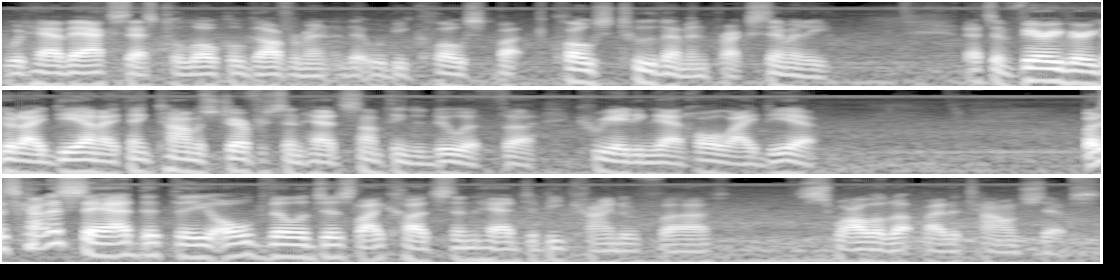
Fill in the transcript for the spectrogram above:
would have access to local government that would be close, but close to them in proximity. That's a very, very good idea, and I think Thomas Jefferson had something to do with uh, creating that whole idea. But it's kind of sad that the old villages like Hudson had to be kind of uh, swallowed up by the townships.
